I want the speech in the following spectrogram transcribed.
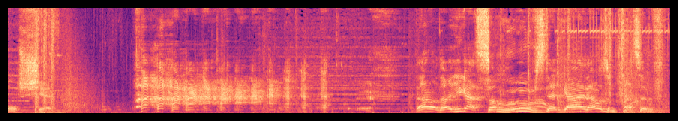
Oh shit. that, that, you got some moves, dead guy. That was impressive.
